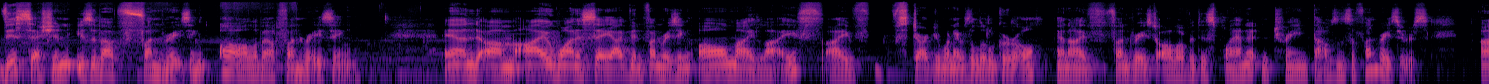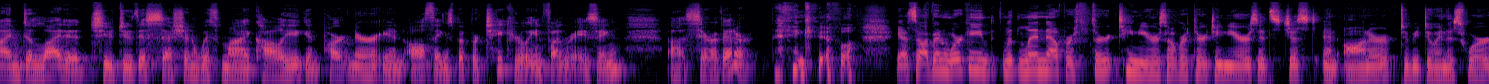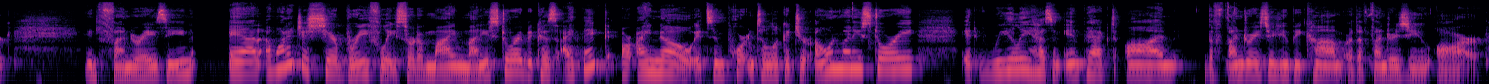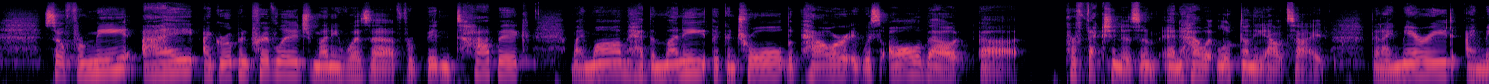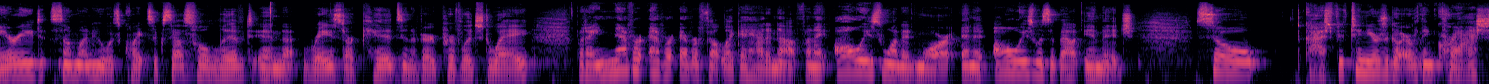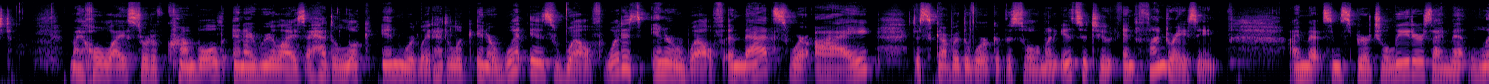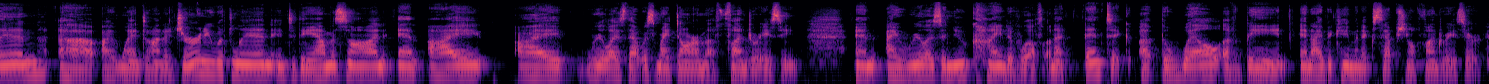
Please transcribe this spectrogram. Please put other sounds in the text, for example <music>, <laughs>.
This session is about fundraising, all about fundraising. And um, I want to say I've been fundraising all my life. I've started when I was a little girl, and I've fundraised all over this planet and trained thousands of fundraisers. I'm delighted to do this session with my colleague and partner in all things, but particularly in fundraising, uh, Sara Vetter. Thank <laughs> you. Yeah, so I've been working with Lynne now for 13 years, over 13 years. It's just an honor to be doing this work in fundraising. And I want to just share briefly sort of my money story because I think, or I know it's important to look at your own money story. It really has an impact on the fundraiser you become or the fundraiser you are. So for me, I, I grew up in privilege. Money was a forbidden topic. My mom had the money, the control, the power. It was all about uh, perfectionism and how it looked on the outside. Then I married. I married someone who was quite successful, lived and raised our kids in a very privileged way. But I never, ever, ever felt like I had enough. And I always wanted more. And it always was about image. So, gosh, 15 years ago, everything crashed. My whole life sort of crumbled, and I realized I had to look inwardly. I had to look inner. What is wealth? What is inner wealth? And that's where I discovered the work of the Soul Money Institute and fundraising. I met some spiritual leaders. I met Lynne. Uh, I went on a journey with Lynne into the Amazon, and I I realized that was my dharma, fundraising. And I realized a new kind of wealth, an authentic, uh, the well of being. And I became an exceptional fundraiser.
